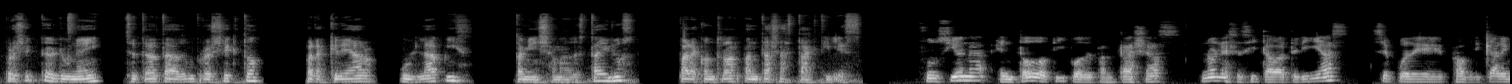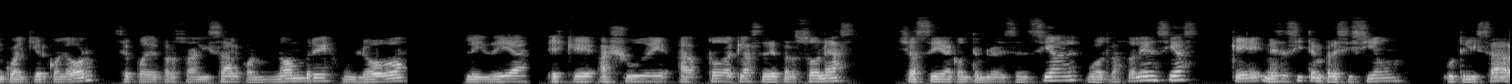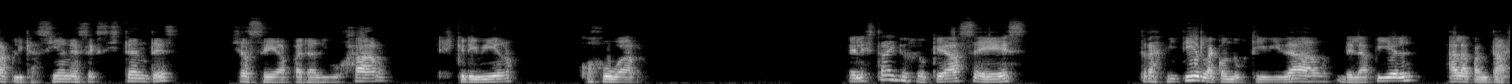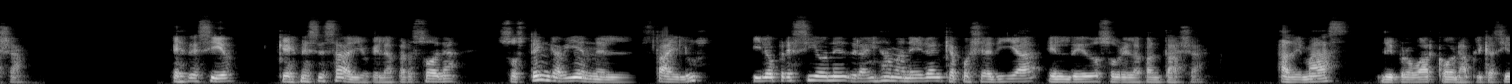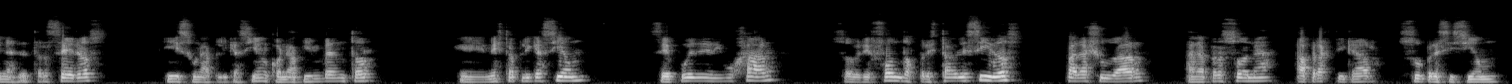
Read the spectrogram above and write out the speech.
El proyecto de Lunay se trata de un proyecto para crear un lápiz, también llamado stylus, para controlar pantallas táctiles. Funciona en todo tipo de pantallas, no necesita baterías, se puede fabricar en cualquier color, se puede personalizar con un nombre, un logo. La idea es que ayude a toda clase de personas, ya sea con temblor esencial u otras dolencias, que necesiten precisión, utilizar aplicaciones existentes, ya sea para dibujar, escribir o jugar. El stylus lo que hace es transmitir la conductividad de la piel a la pantalla. Es decir, que es necesario que la persona sostenga bien el stylus y lo presione de la misma manera en que apoyaría el dedo sobre la pantalla. Además de probar con aplicaciones de terceros, hice una aplicación con App Inventor. En esta aplicación se puede dibujar sobre fondos preestablecidos para ayudar a la persona a practicar su precisión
